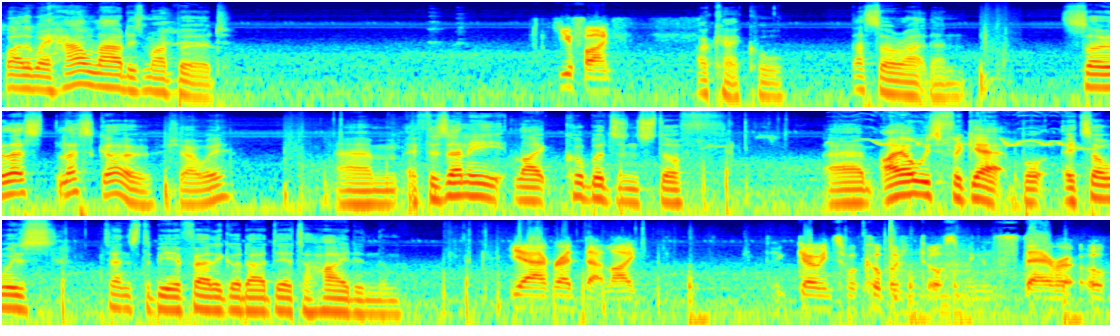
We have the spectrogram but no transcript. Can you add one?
By the way, how loud is my bird? You're fine. Okay, cool. That's all right then. So let's let's go, shall we? Um, if there's any like cupboards and stuff, um, I always forget, but it's always tends to be a fairly good idea to hide in them. Yeah, I read that, like, go into a cupboard or something and stare at up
